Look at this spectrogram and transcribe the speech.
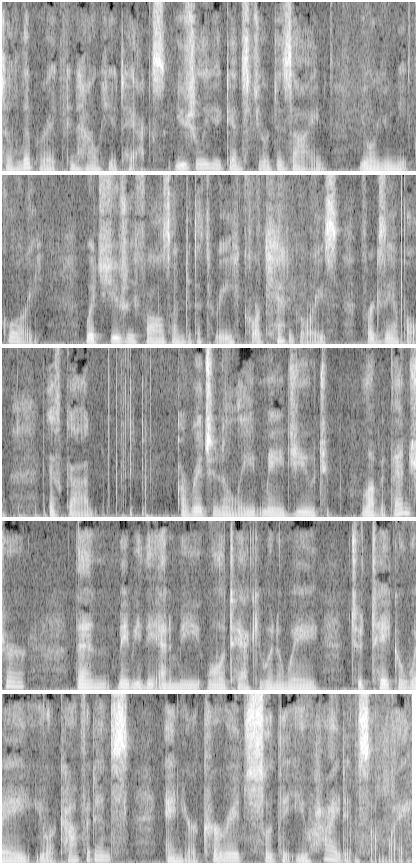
deliberate in how he attacks, usually against your design, your unique glory, which usually falls under the three core categories. For example, if God originally made you to love adventure, then maybe the enemy will attack you in a way to take away your confidence and your courage so that you hide in some way.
